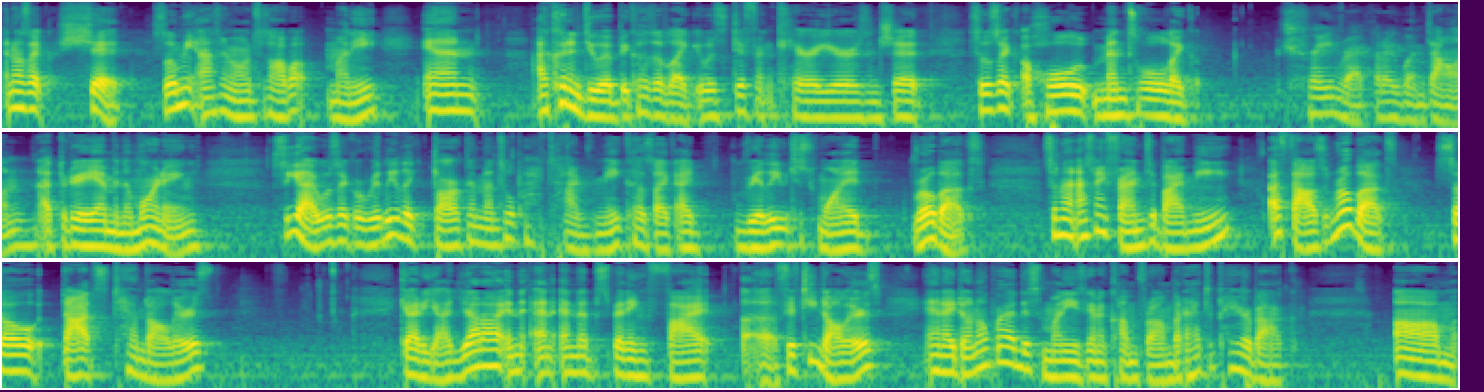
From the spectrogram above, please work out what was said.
And I was like, shit. So let me ask my mom to talk about money. And I couldn't do it because of like, it was different carriers and shit. So it was like a whole mental like train wreck that I went down at 3 a.m. in the morning. So yeah, it was like a really like dark and mental time for me because like I really just wanted Robux. So then I asked my friend to buy me a thousand Robux. So that's ten dollars. Yada yada yada, and, and end up spending five uh, fifteen dollars. And I don't know where this money is gonna come from, but I have to pay her back. Um,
